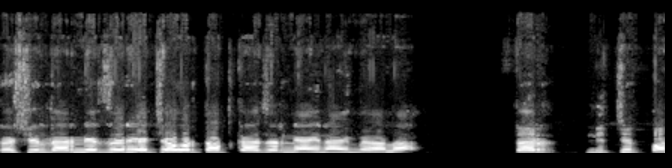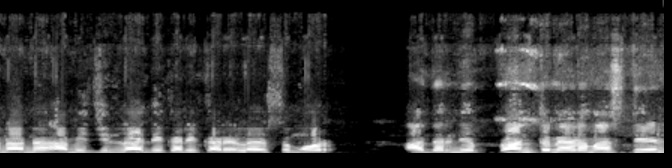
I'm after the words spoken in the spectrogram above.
तहसीलदारने जर याच्यावर तात्काळ जर न्याय नाही मिळाला तर निश्चितपणानं आम्ही जिल्हाधिकारी कार्यालयासमोर आदरणीय प्रांत मॅडम असतील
